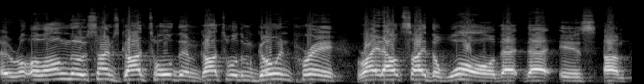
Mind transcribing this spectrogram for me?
Along those times, God told them, God told them, go and pray right outside the wall that, that is um,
